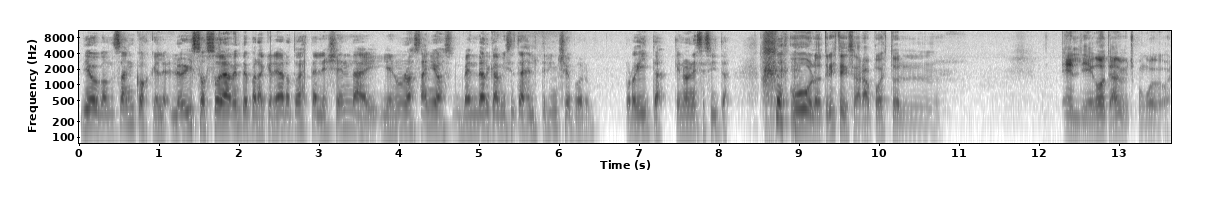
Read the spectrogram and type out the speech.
Diego con zancos que lo hizo solamente para crear toda esta leyenda y, en unos años vender camisetas del trinche por, por guita, que no necesita. uh, lo triste que se habrá puesto el. El Diegote, a mí me chupó un huevo, igual.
